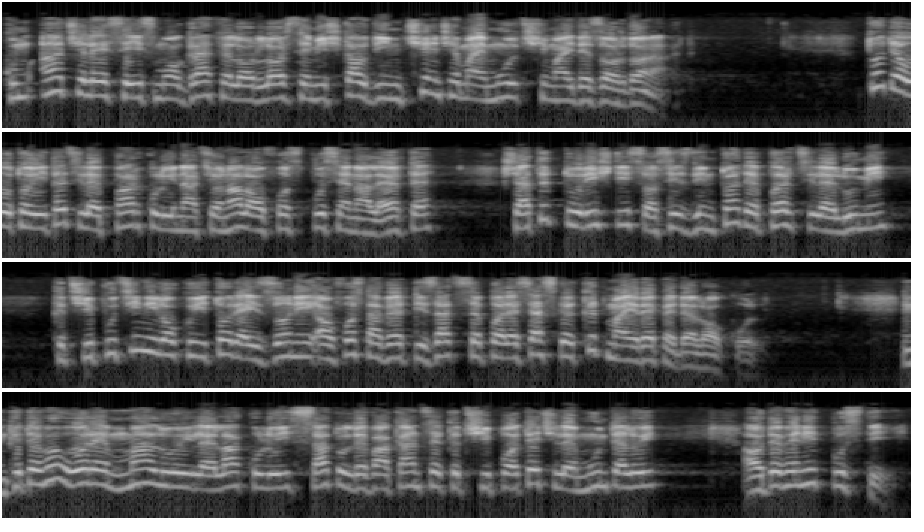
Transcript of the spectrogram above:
cum acele seismografelor lor se mișcau din ce în ce mai mult și mai dezordonat. Toate autoritățile Parcului Național au fost puse în alertă și atât turiștii sosiți din toate părțile lumii, cât și puținii locuitori ai zonei au fost avertizați să părăsească cât mai repede locul. În câteva ore, malurile lacului, satul de vacanțe, cât și potecile muntelui au devenit pustii.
